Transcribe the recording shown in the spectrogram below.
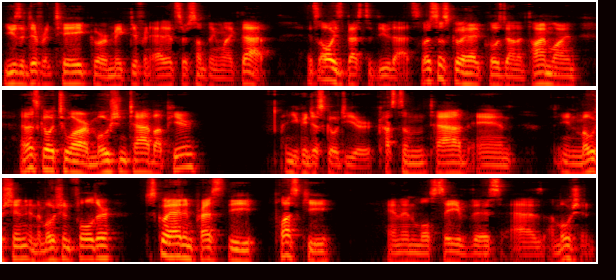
use a different take or make different edits or something like that. It's always best to do that. So let's just go ahead, close down the timeline, and let's go to our motion tab up here. And you can just go to your custom tab and in motion, in the motion folder, just go ahead and press the plus key, and then we'll save this as a motion.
